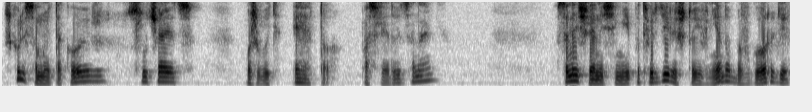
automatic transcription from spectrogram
В школе со мной такое же случается. Может быть, это последует за нами. Остальные члены семьи подтвердили, что и вне дома, в городе,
